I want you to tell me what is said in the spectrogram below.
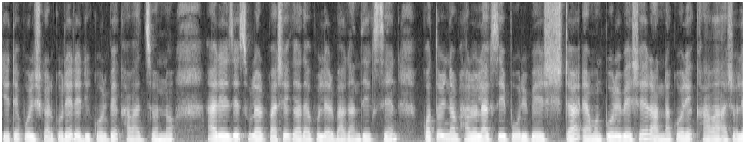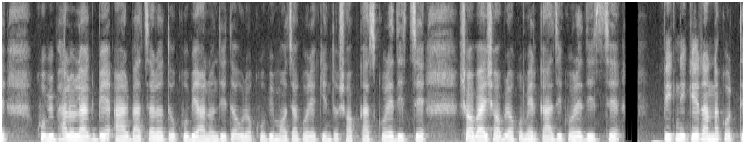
কেটে পরিষ্কার করে রেডি করবে খাওয়ার জন্য। আর এই যে চুলার পাশে গাঁদা ফুলের বাগান দেখছেন, কতই না ভালো লাগছে এই পরিবেশটা। এমন পরিবেশে রান্না করে খাওয়া আসলে খুবই ভালো লাগবে। আর বাচ্চারা তো খুবই আনন্দিত, ওরা খুবই মজা করে কিন্তু সব কাজ করে দিচ্ছে। সবাই সব রকমের কাজই করে দিচ্ছে। পিকনিকে রান্না করতে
